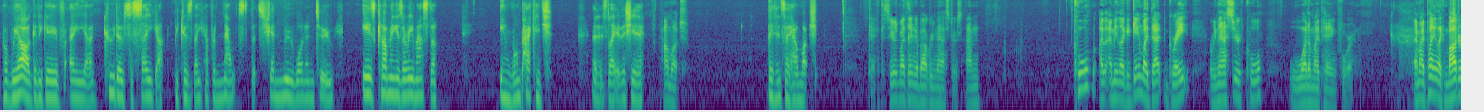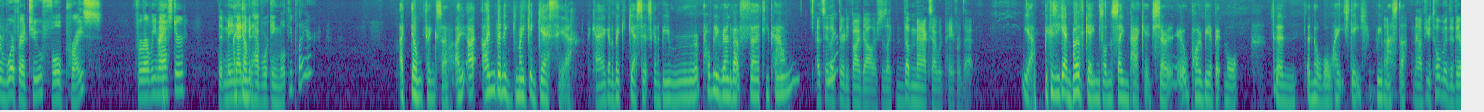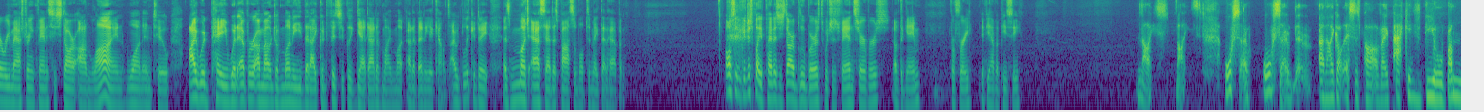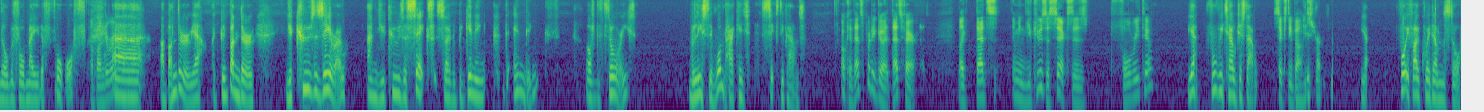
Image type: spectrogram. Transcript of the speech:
But we are going to give a uh, kudos to Sega because they have announced that Shenmue 1 and 2 is coming as a remaster in one package. And it's later this year. How much? They didn't say how much. Okay, because here's my thing about remasters. I'm cool. I, I mean, like a game like that, great. A remaster, cool. What am I paying for it? Am I playing like Modern Warfare 2 full price for a remaster that may I not even have working multiplayer? I don't think so. I, I, I'm going to make a guess here. Okay, I'm going to make a guess. It's going to be r- probably around about £30. I'd say like thirty-five dollars is like the max I would pay for that. Yeah, because you get both games on the same package. So it'll probably be a bit more than a normal HD remaster. Now, if you told me that they're remastering Phantasy Star Online 1 and 2, I would pay whatever amount of money that I could physically get out of my out of any accounts. I would liquidate as much asset as possible to make that happen. Also, you could just play Phantasy Star Blue Burst, which is fan servers of the game, for free if you have a PC. Nice, nice. Also, also, and I got this as part of a package deal bundle before May the fourth. A Bundaroo? Uh, a Bundaroo, yeah, a good Bundaroo. Yakuza Zero and Yakuza Six, so the beginning and endings of the stories, released in one package, sixty pounds. okay, that's pretty good. That's fair. Like that's I mean, Yakuza 6 is full retail? Yeah, full retail just out. 60 bucks. Just. Yeah, forty-five quid on the store.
